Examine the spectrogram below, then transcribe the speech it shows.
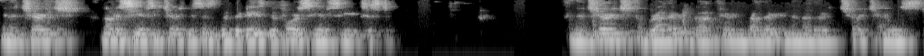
in a church, not a CFC church. This is the, the days before CFC existed. In a church, a brother, a God-fearing brother in another church I was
